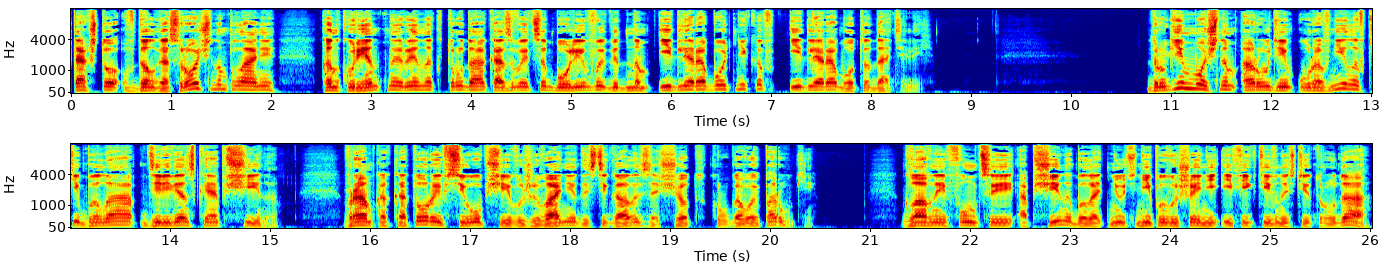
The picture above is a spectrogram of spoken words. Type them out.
Так что в долгосрочном плане конкурентный рынок труда оказывается более выгодным и для работников, и для работодателей. Другим мощным орудием уравниловки была деревенская община – в рамках которой всеобщее выживание достигалось за счет круговой поруки. Главной функцией общины было отнюдь не повышение эффективности труда,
